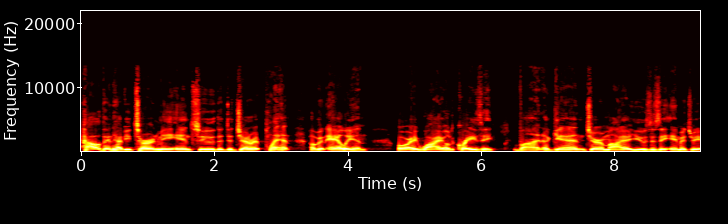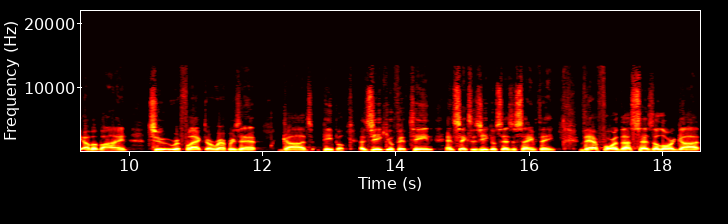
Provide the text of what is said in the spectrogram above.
How then have you turned me into the degenerate plant of an alien? Or a wild, crazy vine. Again, Jeremiah uses the imagery of a vine to reflect or represent God's people. Ezekiel 15 and 6. Ezekiel says the same thing. Therefore, thus says the Lord God,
